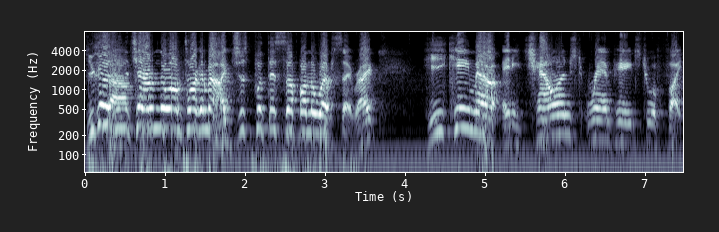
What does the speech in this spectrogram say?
You guys in the Stop. chat room know what I'm talking about. I just put this up on the website, right? He came out and he challenged Rampage to a fight.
